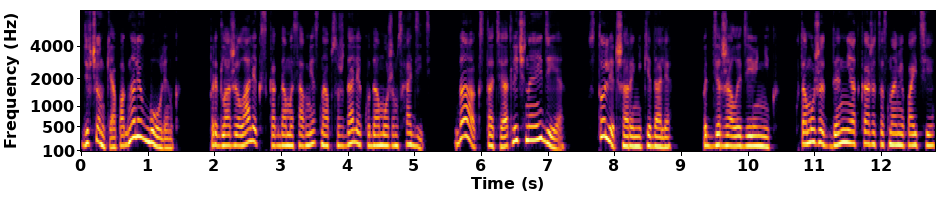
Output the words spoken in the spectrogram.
«Девчонки, а погнали в боулинг?» – предложил Алекс, когда мы совместно обсуждали, куда можем сходить. «Да, кстати, отличная идея. Сто лет шары не кидали», – поддержал идею Ник. «К тому же Дэн не откажется с нами пойти.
